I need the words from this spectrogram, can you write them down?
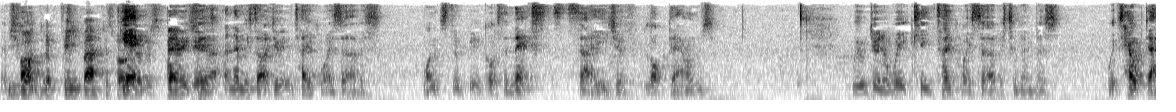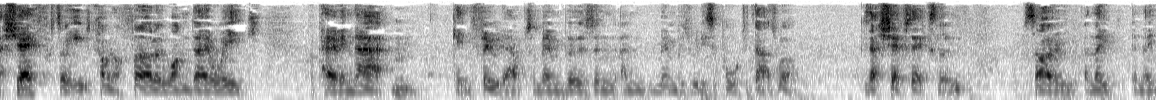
it was You fun. got good feedback as well. yeah, response, very good. Yeah. And then we started doing takeaway service. Once the, we got to the next stage of lockdowns, we were doing a weekly takeaway service to members, which helped our chef. So he was coming off furlough one day a week, preparing that, Mm. getting food out to members, and, and members really supported that as well because our chef's excellent. So and they and they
